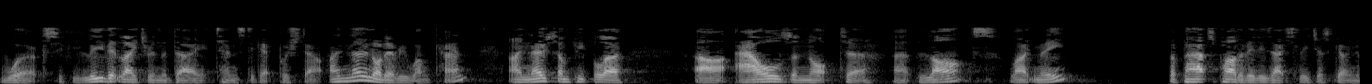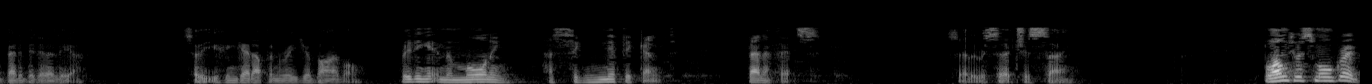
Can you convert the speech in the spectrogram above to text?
works. If you leave it later in the day, it tends to get pushed out. I know not everyone can. I know some people are are owls and not uh, uh, larks like me. But perhaps part of it is actually just going to bed a bit earlier so that you can get up and read your Bible. Reading it in the morning has significant benefits, so the researchers say. Belong to a small group.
